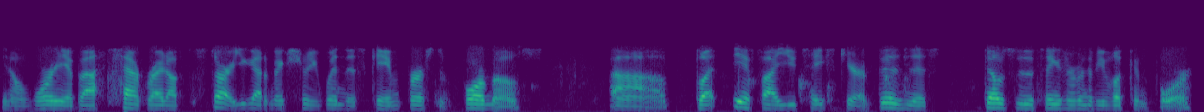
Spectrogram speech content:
you know, worry about that right off the start. You got to make sure you win this game first and foremost. Uh, but if IU takes care of business, those are the things we're going to be looking for.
